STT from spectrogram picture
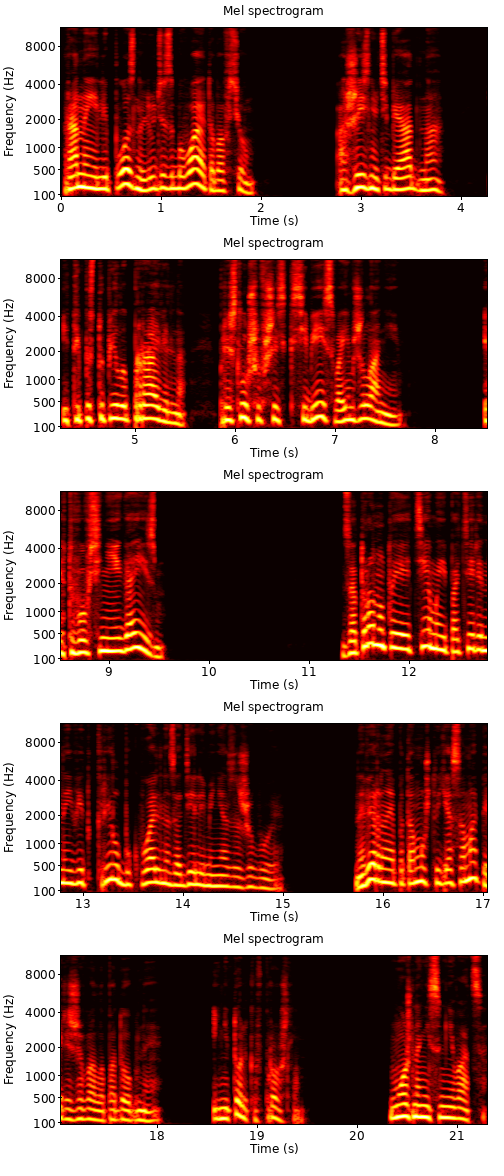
Рано или поздно люди забывают обо всем. А жизнь у тебя одна, и ты поступила правильно, прислушавшись к себе и своим желаниям. Это вовсе не эгоизм. Затронутая тема и потерянный вид крил буквально задели меня за живое. Наверное, потому что я сама переживала подобное. И не только в прошлом. Можно не сомневаться.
